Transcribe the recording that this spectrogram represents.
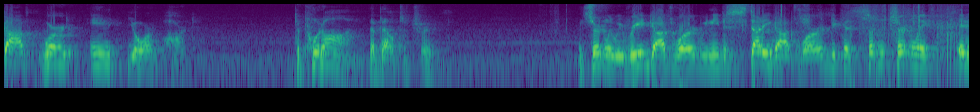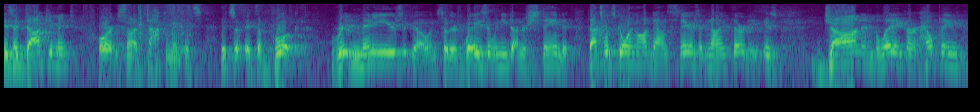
God's Word in your heart, to put on the belt of truth. And certainly, we read God's Word. We need to study God's Word because certainly it is a document, or it's not a document, it's, it's, a, it's a book written many years ago. And so there's ways that we need to understand it. That's what's going on downstairs at 9.30 is John and Blake are helping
